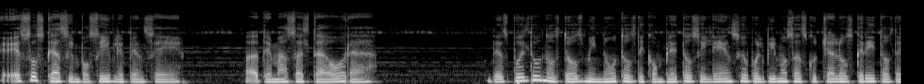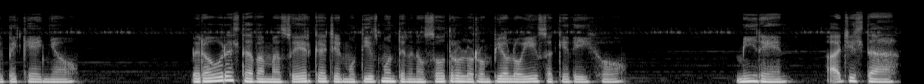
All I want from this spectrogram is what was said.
Eso es casi imposible, pensé. Además, hasta ahora. Después de unos dos minutos de completo silencio volvimos a escuchar los gritos del pequeño. Pero ahora estaba más cerca y el mutismo entre nosotros lo rompió Loisa que dijo, Miren, allí está,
